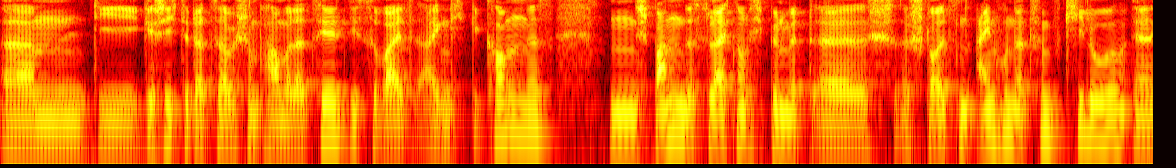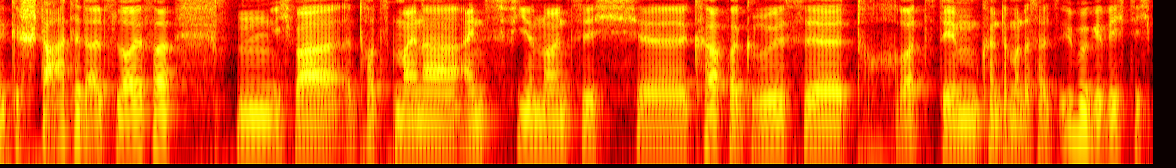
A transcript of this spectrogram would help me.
Ähm, die Geschichte dazu habe ich schon ein paar Mal erzählt, wie es soweit eigentlich gekommen ist. Hm, spannend ist vielleicht noch, ich bin mit äh, stolzen 105 Kilo äh, gestartet als Läufer. Hm, ich war trotz meiner 1,94 äh, Körpergröße, trotzdem könnte man das als übergewichtig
